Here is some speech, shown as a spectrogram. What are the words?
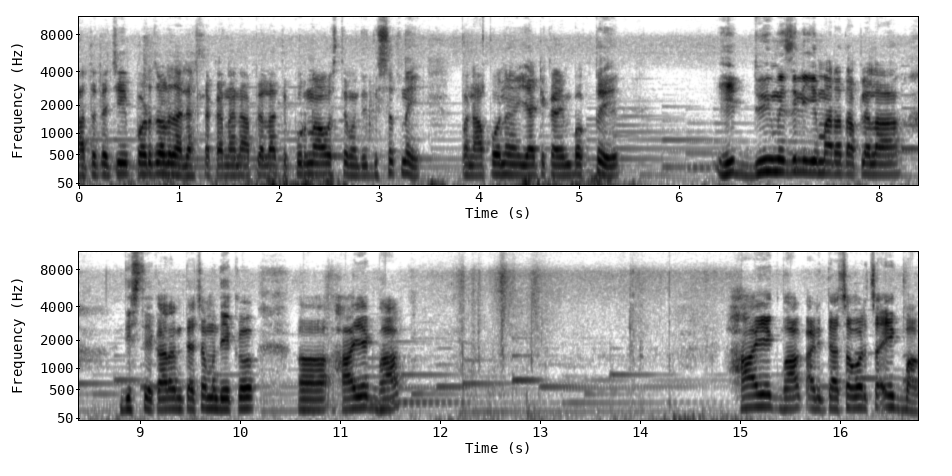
आता त्याची पडझड झाली असल्या कारणाने आपल्याला ते पूर्ण अवस्थेमध्ये दिसत नाही पण आपण या ठिकाणी बघतोय ही द्विमजली इमारत आपल्याला दिसते. कारण त्याच्यामध्ये एक हा एक भाग हा एक भाग आणि त्याच्यावरचा एक भाग.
